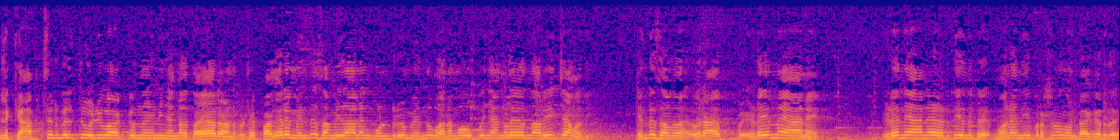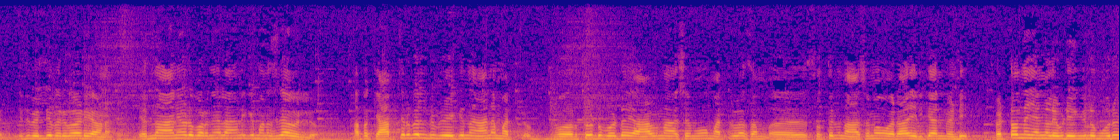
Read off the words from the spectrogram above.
ഇല്ല ക്യാപ്ചർ ബെൽറ്റ് ഒഴിവാക്കുന്നതിന് ഞങ്ങൾ തയ്യാറാണ്. പക്ഷെ പകരം എന്ത് സംവിധാനം കൊണ്ടുവരും എന്ന് വനംവകുപ്പ് ഞങ്ങളെ ഒന്ന് അറിയിച്ചാൽ മതി. എന്ത് സംവിധാനം ഒരു ഇടയുന്ന ആനെ ഇടയുന്ന ആന അടുത്ത് ചെന്നിട്ട് മോനെ നീ പ്രശ്നമൊന്നും ഉണ്ടാക്കരുത്. ഇത് വലിയ പരിപാടിയാണ്. എന്ന് ആനയോട് പറഞ്ഞാൽ ആനയ്ക്ക് മനസ്സിലാവില്ലോ. അപ്പൊ ക്യാപ്ചർ ബെൽറ്റ് ഉപയോഗിക്കുന്ന ആന മറ്റ് പുറത്തോട്ട് പോയിട്ട് ആൾനാശമോ മറ്റുള്ള സ്വത്തിന് നാശമോ വരാതിരിക്കാൻ വേണ്ടി പെട്ടെന്ന് ഞങ്ങൾ എവിടെയെങ്കിലും ഒരു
